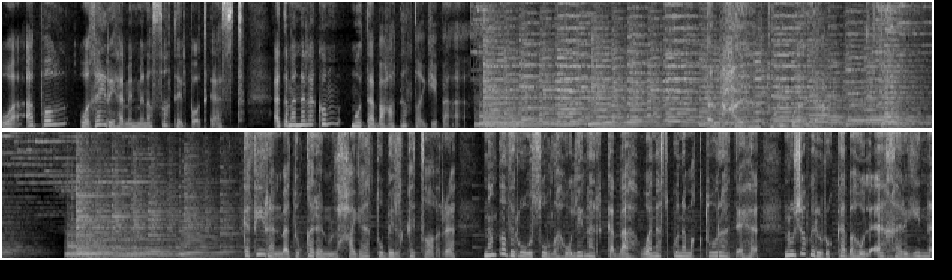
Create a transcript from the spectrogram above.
وأبل وغيرها من منصات البودكاست. أتمنى لكم متابعة طيبة. الحياة رواية. كثيرا ما تقارن الحياة بالقطار. ننتظر وصوله لنركبه ونسكن مقطوراته. نجاور ركابه الآخرين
